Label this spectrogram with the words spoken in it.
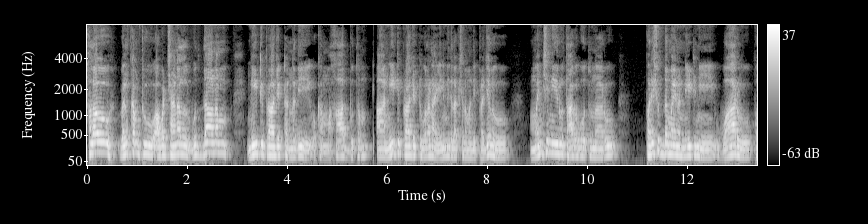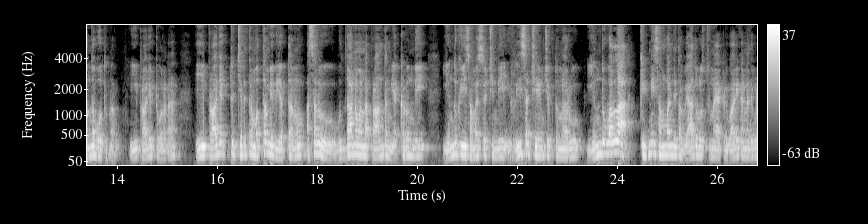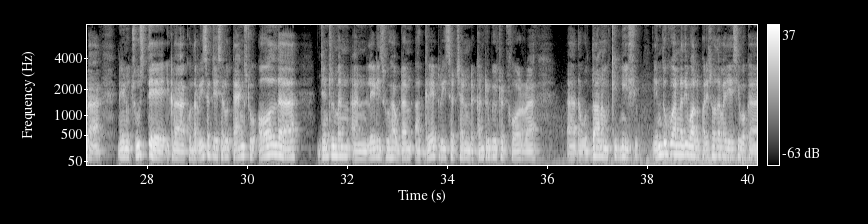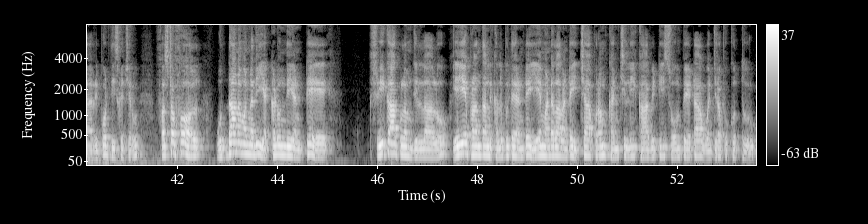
Hello welcome to our channel Uddanam నీటి project అన్నది ఒక మహాద్భుతం. ఆ నీటి ప్రాజెక్టు వలన ఎనిమిది లక్షల మంది ప్రజలు మంచినీరు తాగబోతున్నారు. పరిశుద్ధమైన నీటిని వారు పొందబోతున్నారు. ఈ ప్రాజెక్టు వలన ఈ ప్రాజెక్టు చరిత్ర మొత్తం మీకు చెప్తాను. అసలు ఉద్దానం అన్న ప్రాంతం ఎక్కడుంది? ఎందుకు ఈ సమస్య వచ్చింది? రీసెర్చ్ ఏం చెప్తున్నారు? ఎందువల్ల కిడ్నీ సంబంధిత వ్యాధులు వస్తున్నాయి అక్కడి వారికి అన్నది కూడా నేను చూస్తే ఇక్కడ కొందరు రీసెర్చ్ చేశారు. Thanks to all the gentlemen and ladies who have done a great research and contributed for the Uddanam kidney issue ఎందుకు అన్నది వాళ్ళు పరిశోధన చేసి ఒక రిపోర్ట్ తీసుకొచ్చారు. ఫస్ట్ ఆఫ్ ఆల్ ఉద్దానం అన్నది ఎక్కడుంది అంటే శ్రీకాకుళం జిల్లాలో ఏ ఏ ప్రాంతాలను కలిపితే అంటే ఏ మండలాలంటే ఇచ్చాపురం కంచిలి కావిటి సోంపేట వజ్రపు కొత్తూరు.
